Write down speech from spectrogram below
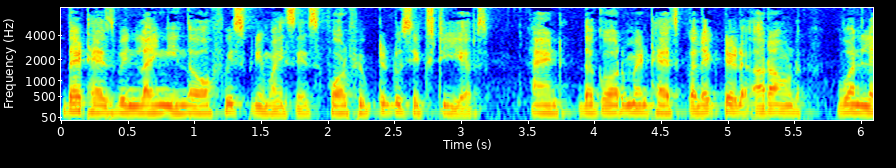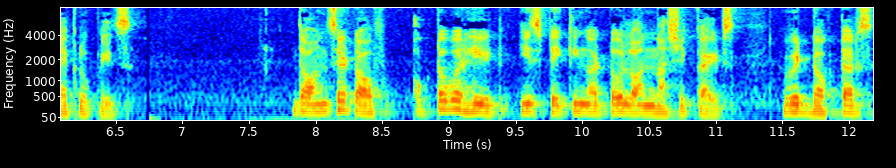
that has been lying in the office premises for 50 to 60 years, and the government has collected around 1 lakh rupees. The onset of October heat is taking a toll on Nashikites, with doctors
